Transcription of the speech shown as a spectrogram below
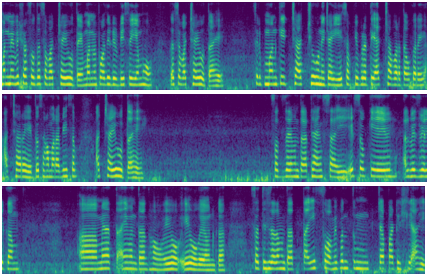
मन में विश्वास हो तो सब अच्छा ही होता है। मन में पॉजिटिविटी संयम हो तो सब अच्छा ही होता है। सिर्फ मन की इच्छा अच्छी होनी चाहिए सबके प्रति अच्छा बर्ताव करे अच्छा रहे तो हमारा भी सब अच्छा ही होता है। सत्य म्हणतात thanks Sai. It's okay always welcome मेरा ताई म्हणतात हो हे हो हे हो गया उनका। सतीश दादा म्हणतात ताई स्वामी पण तुमच्या पाठीशी आहे.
